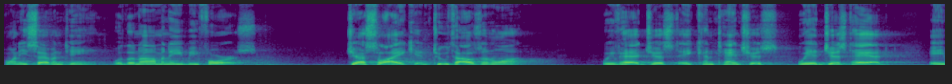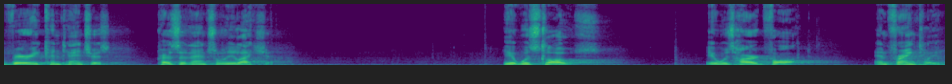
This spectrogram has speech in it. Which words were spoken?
2017, with a nominee before us. Just like in 2001, we've had just a contentious, we had just had a very contentious presidential election. It was close. It was hard fought. And frankly,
